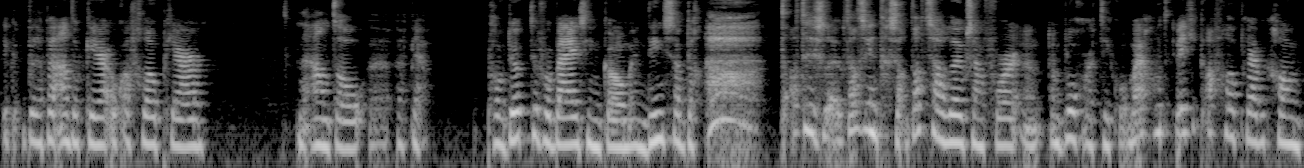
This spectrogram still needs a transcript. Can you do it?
ik heb een aantal keer, ook afgelopen jaar, een aantal uh, ja, producten voorbij zien komen en diensten. Ik dacht, oh, dat is leuk, dat is interessant. Dat zou leuk zijn voor een, een blogartikel. Maar goed, weet je, afgelopen jaar heb ik gewoon,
